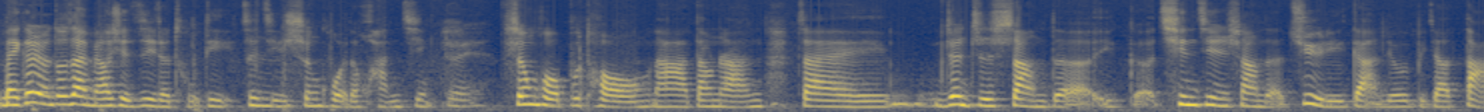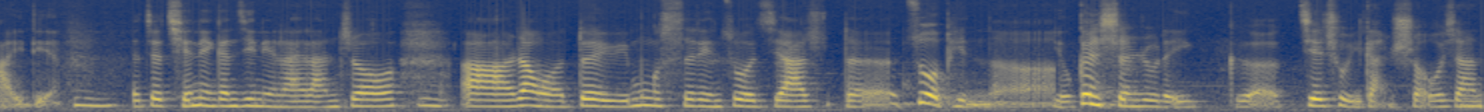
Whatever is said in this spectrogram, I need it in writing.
每个人都在描写自己的土地，自己生活的环境。对，生活不同，那当然在认知上的一个亲近上的距离感就比较大一点。嗯，就前年跟今年来兰州，嗯啊让。我对于穆斯林作家的作品呢，有更深入的一个接触与感受。我想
